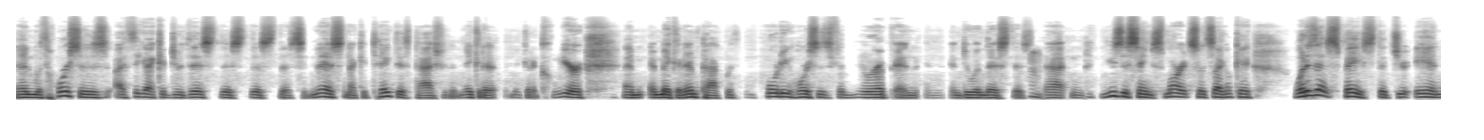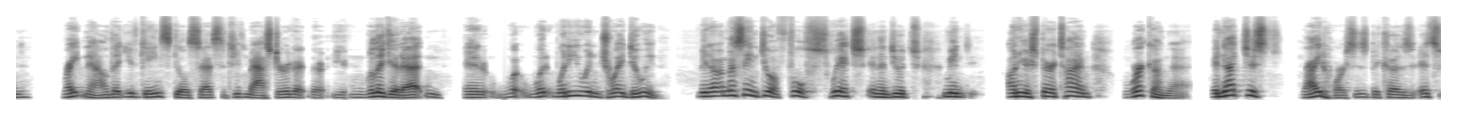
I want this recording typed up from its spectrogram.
And with horses, I think I could do this, this, this, this, and this, and I could take this passion and make it a make it a career and, and make an impact with importing horses from Europe and, and, and doing this, this, hmm. and that, and use the same smart. So it's like, okay, what is that space that you're in right now that you've gained skill sets that you've mastered that that you're really good at and and what what what do you enjoy doing i mean i'm not saying do a full switch and then do it i mean on your spare time work on that. And not just ride horses because it's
